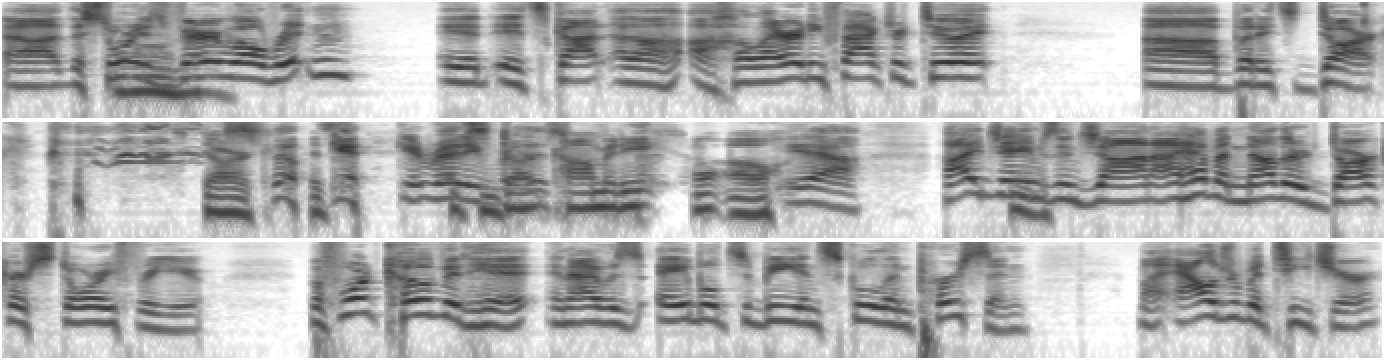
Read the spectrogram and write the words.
Uh, the story is very well written. It it's got a, a hilarity factor to it, uh, but it's dark. Dark. So it's get get ready it's for dark this. comedy. Uh oh. Yeah. Hi, James and John. I have another darker story for you. Before COVID hit and I was able to be in school in person, my algebra teacher,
